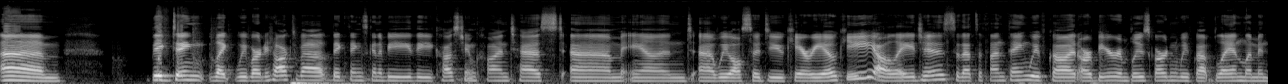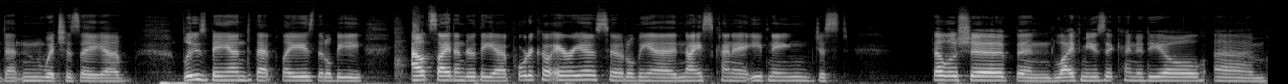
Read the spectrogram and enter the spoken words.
Um, big thing like we've already talked about big thing's going to be the costume contest um, and uh, we also do karaoke all ages so that's a fun thing. We've got our beer and blues garden we've got bland lemon denton which is a uh, blues band that plays that'll be outside under the uh, portico area so it'll be a nice kind of evening just fellowship and live music kind of deal um,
